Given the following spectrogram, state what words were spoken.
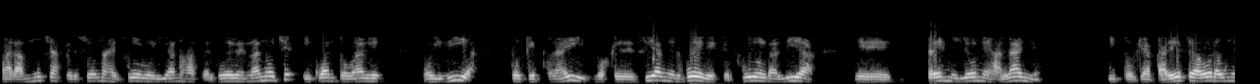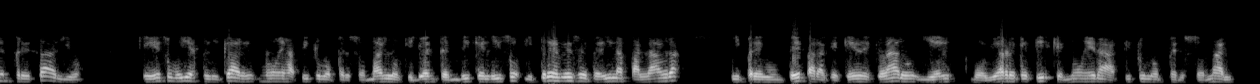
para muchas personas el fútbol boliviano hasta el jueves en la noche y cuánto vale hoy día? Porque por ahí los que decían el jueves que el fútbol valía eh, 3 millones al año y porque aparece ahora un empresario, que eso voy a explicar, no es a título personal lo que yo entendí que él hizo, y tres veces pedí la palabra y pregunté para que quede claro, y él volvió a repetir que no era a título personal.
